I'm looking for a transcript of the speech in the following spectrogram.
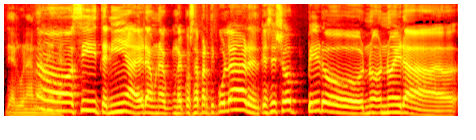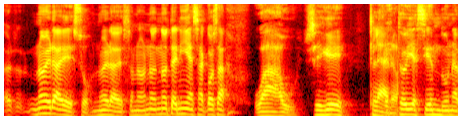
de alguna manera. No, sí, tenía, era una, cosa particular, qué sé yo, pero no, no, era, no era eso, no era eso, no, no, tenía esa cosa, wow, llegué. Claro. Estoy haciendo una.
